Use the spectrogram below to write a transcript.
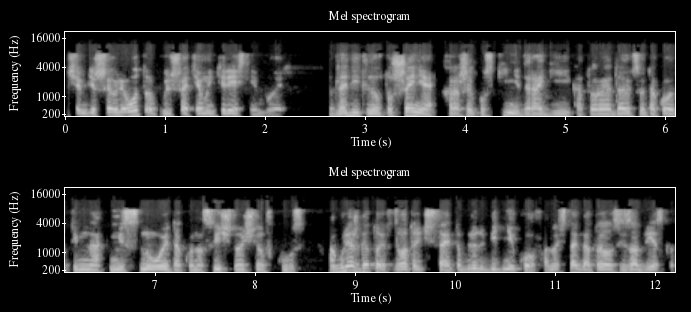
чем дешевле отруб гуляша, тем интереснее будет. Для длительного тушения хороши куски недорогие, которые дают свой такой вот именно мясной, такой насыщенный очень вкус. А гуляш готовится 2-3 часа. Это блюдо бедняков. Оно всегда готовилось из обрезков,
